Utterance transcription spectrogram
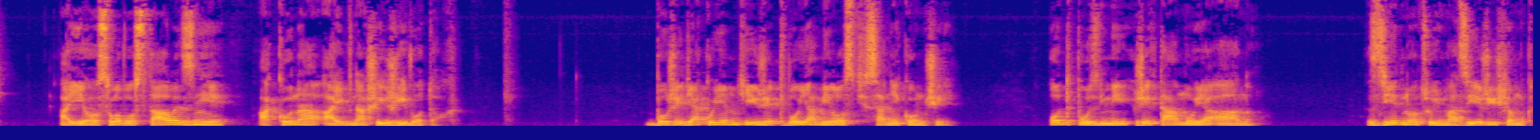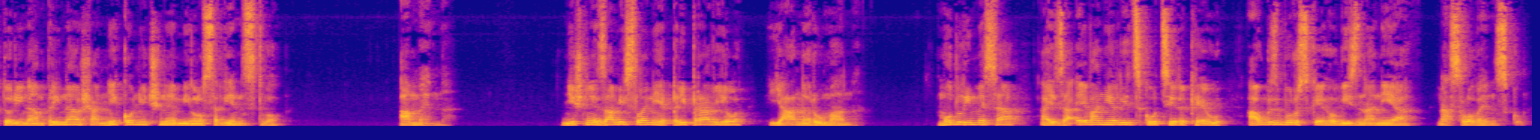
a jeho slovo stále znie a koná aj v našich životoch. Bože, ďakujem Ti, že Tvoja milosť sa nekončí. Odpust mi, že tá moja áno. Zjednocuj ma s Ježišom, ktorý nám prináša nekonečné milosrdenstvo. Amen. Dnešné zamyslenie pripravil Jan Ruman. Modlíme sa aj za evangelickú cirkev augsburského vyznania na Slovensku.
